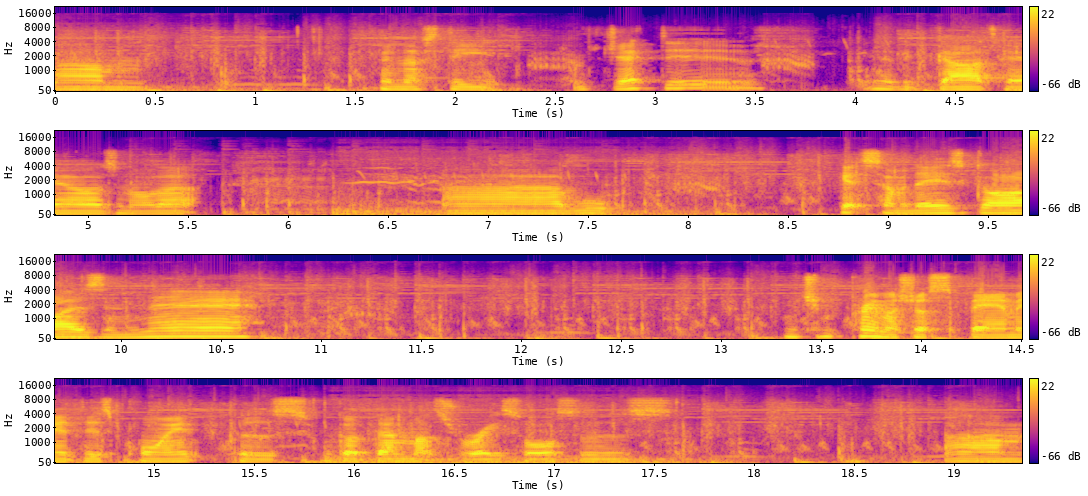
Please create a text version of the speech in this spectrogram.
Um, I think that's the objective. Yeah, the guard towers and all that. Uh, we'll get some of these guys in there. Pretty much just spam at this point because we've got that much resources. Um,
